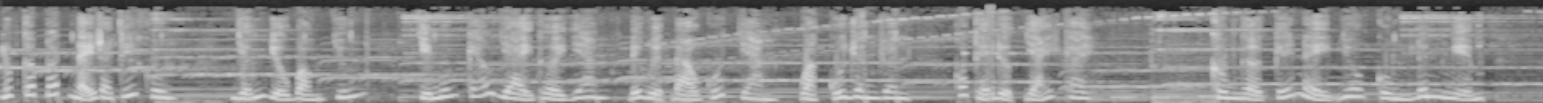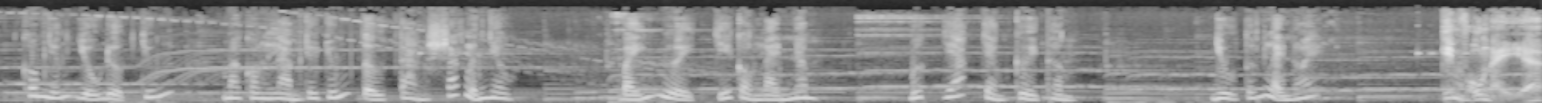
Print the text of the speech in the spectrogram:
Lúc cấp bách nảy ra trí khôn, dẫn dụ bọn chúng chỉ muốn kéo dài thời gian để quyệt đạo của chàng hoặc của doanh doanh có thể được giải khai. Không ngờ kế này vô cùng linh nghiệm, không những dụ được chúng mà còn làm cho chúng tự tàn sát lẫn nhau. Bảy người chỉ còn lại năm, bất giác chàng cười thầm. Du tấn lại nói, Kiếm phủ này á,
